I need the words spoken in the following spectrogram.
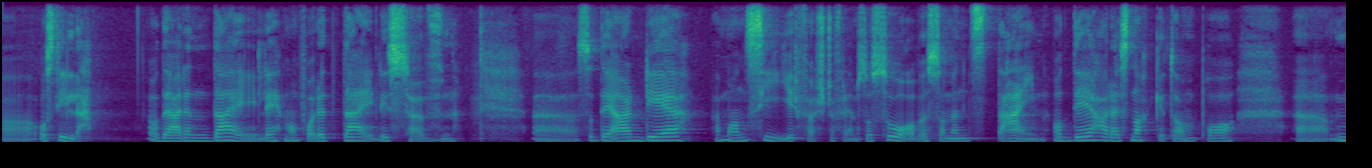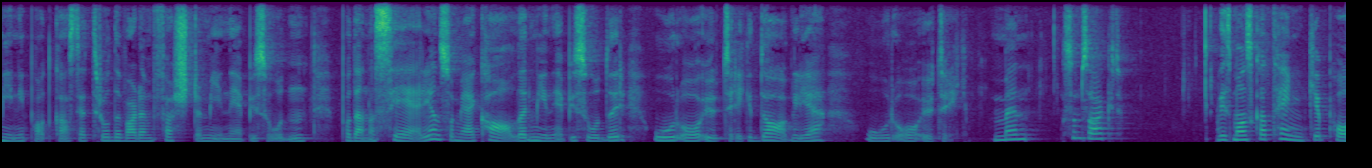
uh, og stille. Og det er en deilig Man får et deilig søvn. Uh, så det er det man sier først og fremst. Å sove som en stein. Og det har jeg snakket om på uh, minipodkast. Jeg tror det var den første miniepisoden på denne serien som jeg kaller miniepisoder ord og uttrykk. Daglige ord og uttrykk. Men som sagt hvis man skal tenke på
